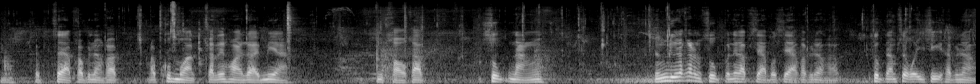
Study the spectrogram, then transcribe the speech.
อืมแสบๆครับพี่น้องครับ ครับคุ้มหมอนกันได้หอยลอยเมียมีเขาครับซุปหนังถึงดีแล้วก็น้ำซุปไปนะครับแสบบ่แสบครับพี่น้องครับซุปน้ำเสือโออิชิครับพี่น้อง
